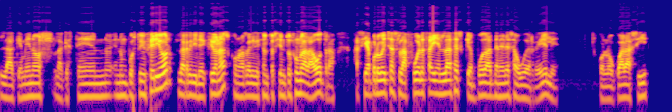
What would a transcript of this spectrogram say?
la que menos, la que esté en, un puesto inferior, la redireccionas con una redirección 301 a la otra. Así aprovechas la fuerza y enlaces que pueda tener esa URL. Con lo cual así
